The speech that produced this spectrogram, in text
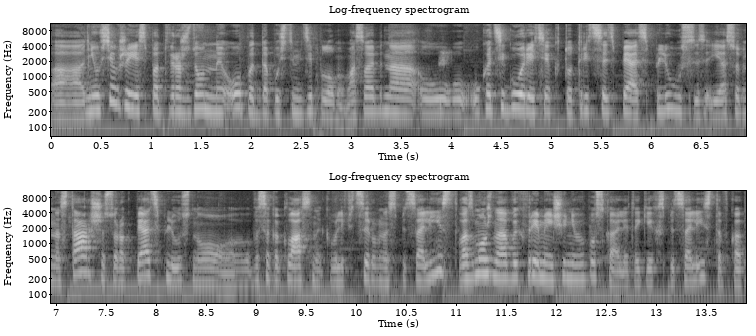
не у всех же есть подтвержденный опыт, допустим, дипломом, особенно у, у категории тех, кто 35 плюс и особенно старше, 45 плюс, но высококлассный квалифицированный специалист. Возможно, в их время еще не выпускали таких специалистов, как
